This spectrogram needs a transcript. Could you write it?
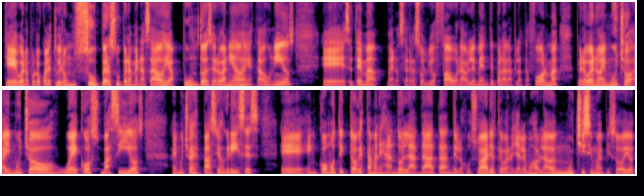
Que, bueno, por lo cual estuvieron súper, súper amenazados y a punto de ser baneados en Estados Unidos. Eh, ese tema, bueno, se resolvió favorablemente para la plataforma, pero bueno, hay, mucho, hay muchos huecos vacíos, hay muchos espacios grises eh, en cómo TikTok está manejando la data de los usuarios, que bueno, ya lo hemos hablado en muchísimos episodios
